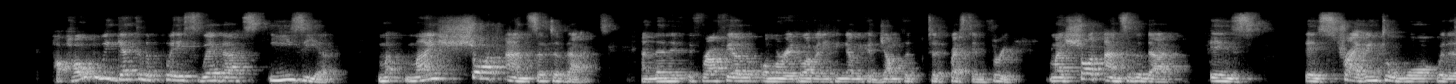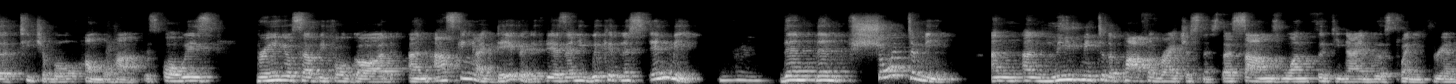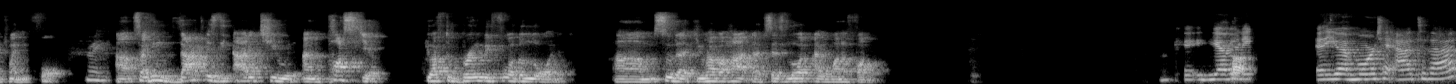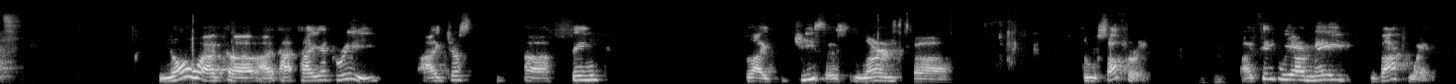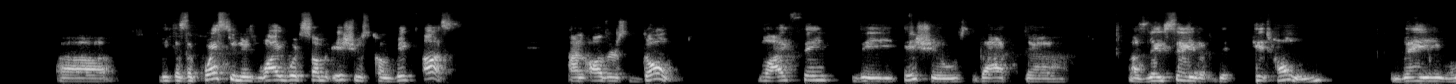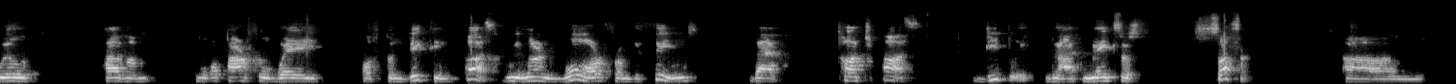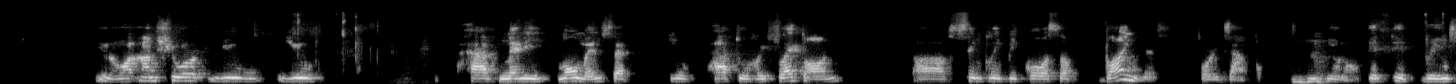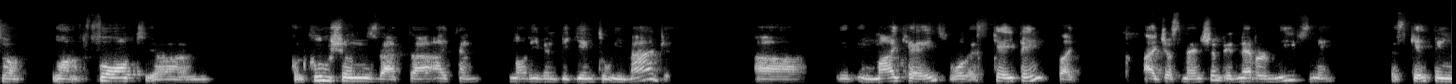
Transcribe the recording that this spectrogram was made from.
how, how do we get to the place where that's easier? My, my short answer to that, and then if, if Raphael or do have anything, then we could jump to, to question three. My short answer to that is, is striving to walk with a teachable, humble heart. It's always bringing yourself before God and asking like David, if there's any wickedness in me, then then show it to me and, and lead me to the path of righteousness. That's Psalms 139, verse 23 and 24. Right. Uh, so I think that is the attitude and posture you have to bring before the Lord um, so that you have a heart that says, Lord, I want to follow. Okay. Do you have any? And you have more to add to that? No, I, uh, I, I agree. I just uh, think like Jesus learned uh, through suffering. I think we are made that way. Uh, because the question is, why would some issues convict us and others don't? Well, I think the issues that, uh, as they say, that that hit home, they will have a more powerful way of convicting us. We learn more from the things that touch us deeply, that makes us suffer. Um, you know, I'm sure you you have many moments that you have to reflect on uh, simply because of blindness, for example you know it, it brings a lot of thought um, conclusions that uh, i can not even begin to imagine uh, in, in my case well escaping like i just mentioned it never leaves me escaping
